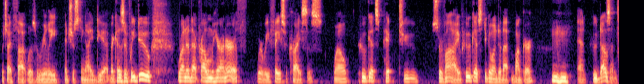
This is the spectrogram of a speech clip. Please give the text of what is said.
which I thought was a really interesting idea. Because if we do run into that problem here on Earth, where we face a crisis, well, who gets picked to survive? Who gets to go into that bunker? Mm-hmm. And who doesn't?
